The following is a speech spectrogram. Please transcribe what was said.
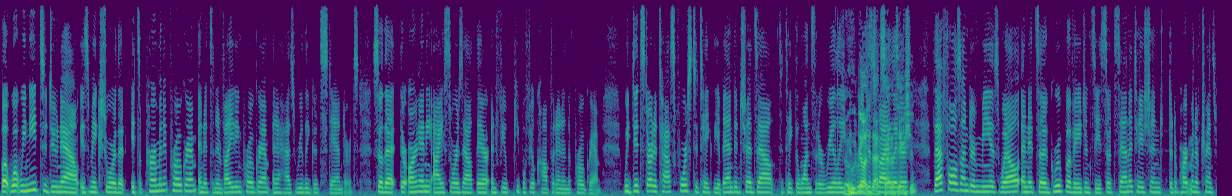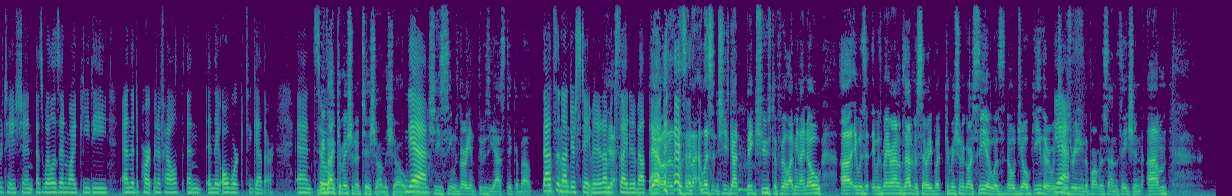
But what we need to do now is make sure that it's a permanent program and it's an inviting program and it has really good standards so that there aren't any eyesores out there and feel, people feel confident in the program. We did start a task force to take the abandoned sheds out, to take the ones that are really So who does egregious that? violators. Sanitation? That falls under me as well, and it's a group of agencies. So it's sanitation, the Department of Transportation, as well as NYPD and the Department of Health, and and they all work together. And so We've had Commissioner Tisch on the show. Yeah. and she seems very enthusiastic about. that's an understatement, and I'm Yeah. excited about that. Yeah, listen, listen, she's got big shoes to fill. I mean, I know uh, it was it was Mayor Adams' adversary, but Commissioner Garcia was no joke either when she was reading the Department of Sanitation. Um,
